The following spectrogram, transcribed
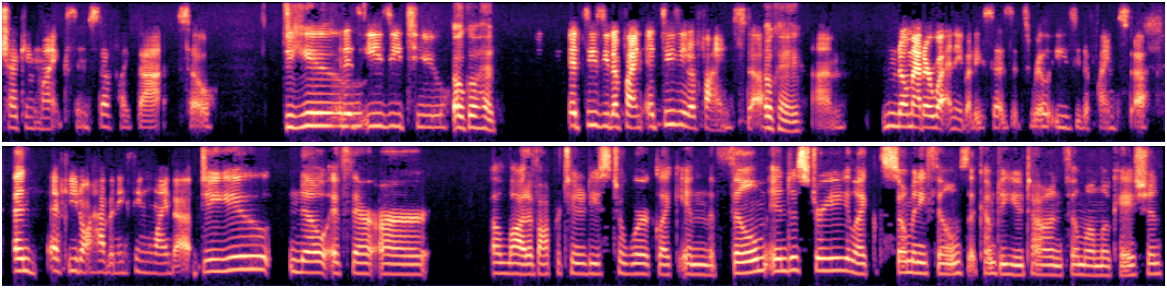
checking mics and stuff like that. So Do you? it is easy to Oh, go ahead. It's easy to find it's easy to find stuff. Okay. Um, no matter what anybody says, it's real easy to find stuff And if you don't have anything lined up. do you know if there are a lot of opportunities to work like in the film industry, like so many films that come to Utah and film on location?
